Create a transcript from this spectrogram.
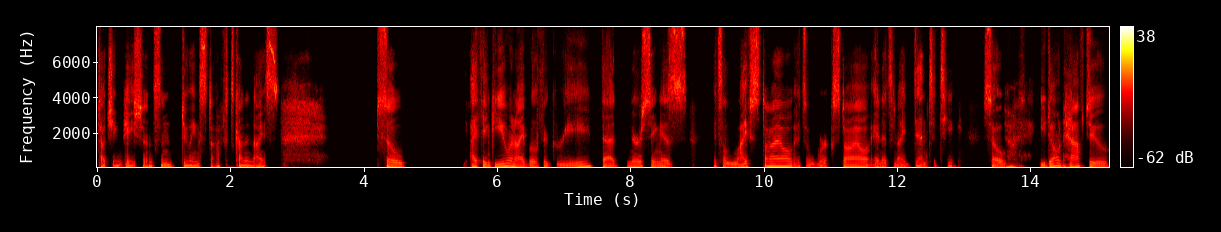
touching patients and doing stuff. It's kind of nice. So I think you and I both agree that nursing is it's a lifestyle, it's a work style, and it's an identity. So you don't have to,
